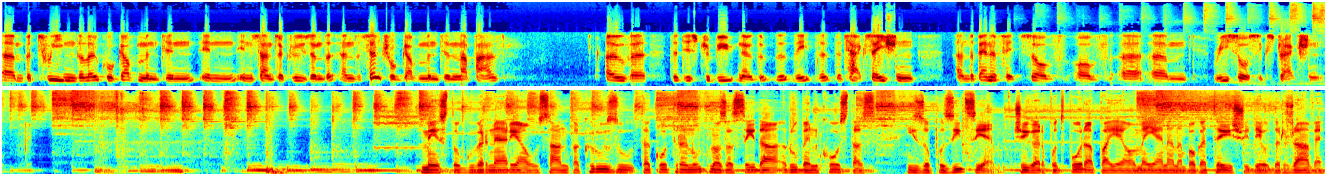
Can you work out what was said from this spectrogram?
um, between the local government in, in, in Santa Cruz and the, and the central government in La Paz over the distribute, no, the, the, the, the taxation and the benefits of, of uh, um, resource extraction. Mesto guvernerja v Santa Cruzu tako trenutno zaseda Ruben Kostas iz opozicije, čigar podpora pa je omejena na bogatejši del države,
